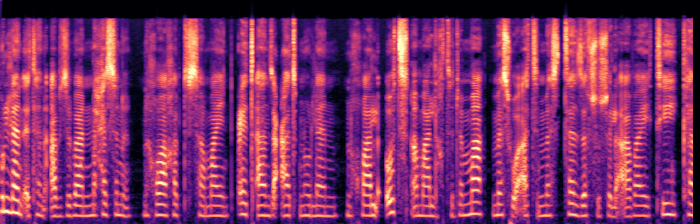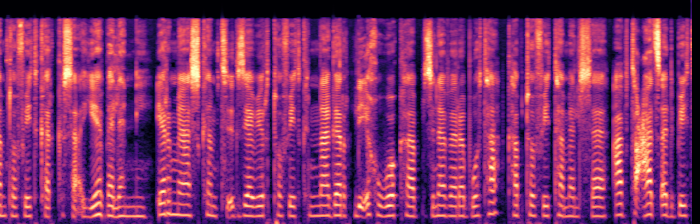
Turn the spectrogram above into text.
ኵለን እተን ኣብ ዝባን ናሕስን፣ ንኸዋኸብቲ ሰማይን ዕጣን ዝዓጥኑለን፣ ንኻልኦት ኣማልኽቲ ድማ መስዋእቲ መስተ ዘፍስሱላ ኣባይቲ ከም ቶፌት ከርክሳ እየ በለኒ። ኤርምያስ ከምቲ እግዚኣብሄር ቶፌት ክናገር ልኢኽዎ ካብ ዝነበረ ቦታ ካብ ቶፌት ተመልሰ፣ ኣብቲ ዓጸድ ቤት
